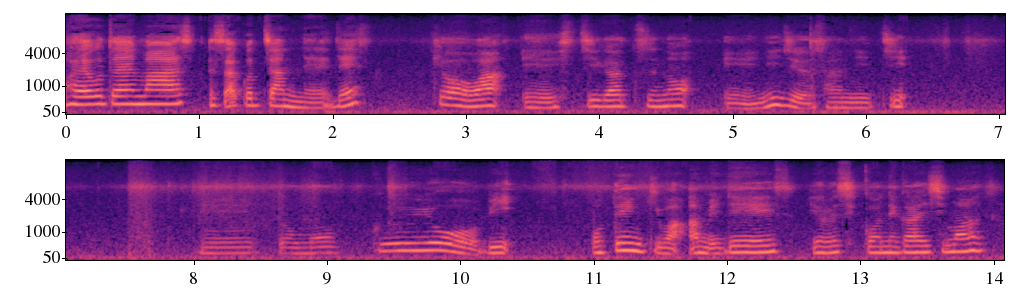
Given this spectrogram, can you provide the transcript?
おはようございます。うさこチャンネルです。今日は、えー、7月の、えー、23日。えー、と木曜日。お天気は雨です。よろしくお願いします。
